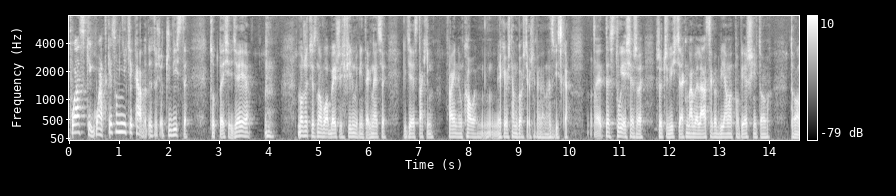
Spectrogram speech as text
płaskie, gładkie są nieciekawe. To jest dość oczywiste, co tutaj się dzieje. Możecie znowu obejrzeć filmy w internecie, gdzie z takim fajnym kołem jakiegoś tam gościa, już nie pamiętam nazwiska, e, testuje się, że rzeczywiście jak mamy laser, odbijamy od powierzchni, to, to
